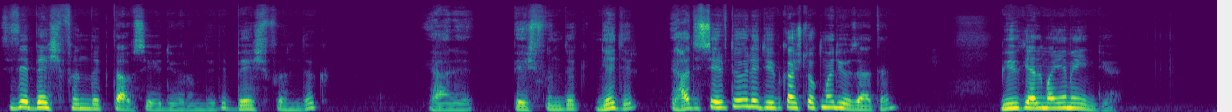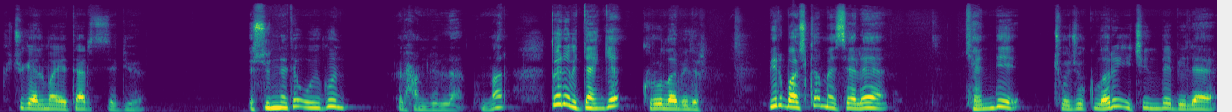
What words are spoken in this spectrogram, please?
size beş fındık tavsiye ediyorum dedi. Beş fındık yani beş fındık nedir? E, hadis-i şerifte öyle diyor birkaç lokma diyor zaten. Büyük elma yemeyin diyor. Küçük elma yeter size diyor. E, sünnete uygun elhamdülillah bunlar. Böyle bir denge kurulabilir. Bir başka mesele kendi çocukları içinde bile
